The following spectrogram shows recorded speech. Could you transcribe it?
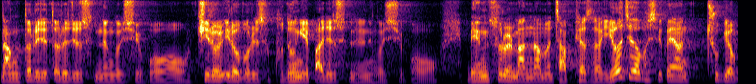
낭떠러지 떨어질 수 있는 것이고 길을 잃어버려서 구덩이에 빠질 수 있는 것이고 맹수를 만나면 잡혀서 여지없이 그냥 죽여,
